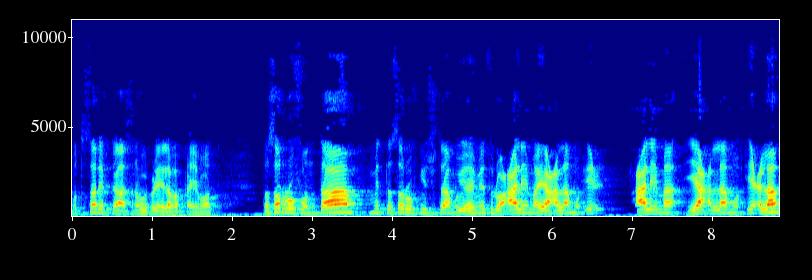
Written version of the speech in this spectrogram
Mutasarifkaasna wuxuu leeyahy laba qaybood. Tasarufun taam mid tasarufkiisu taam uu yahay mithlu calima yaclamu calima yaclamu iclam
